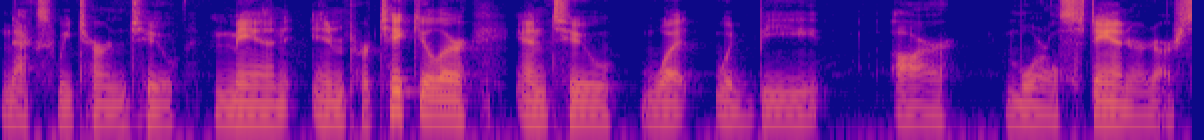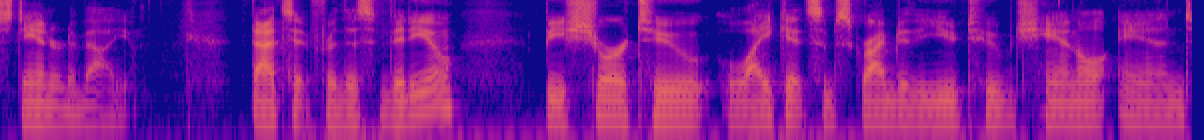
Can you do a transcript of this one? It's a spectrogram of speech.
next, we turn to man in particular and to what would be our moral standard, our standard of value. That's it for this video. Be sure to like it, subscribe to the YouTube channel, and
